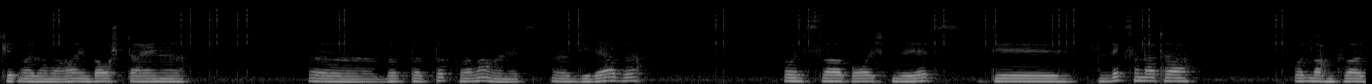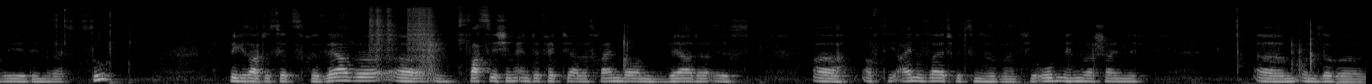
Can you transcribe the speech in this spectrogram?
Klicken wir also mal rein, Bausteine, äh, wo waren wir jetzt? Äh, diverse. Und zwar bräuchten wir jetzt die 600er und machen quasi den Rest zu. Wie gesagt, ist jetzt Reserve. Äh, was ich im Endeffekt hier alles reinbauen werde, ist äh, auf die eine Seite, beziehungsweise halt hier oben hin wahrscheinlich, ähm, unsere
